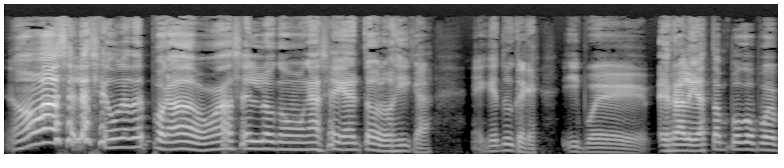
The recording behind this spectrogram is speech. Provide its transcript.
No vamos a hacer la segunda temporada, vamos a hacerlo como una serie antológica. ¿Qué tú crees? Y pues, en realidad tampoco, pues,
